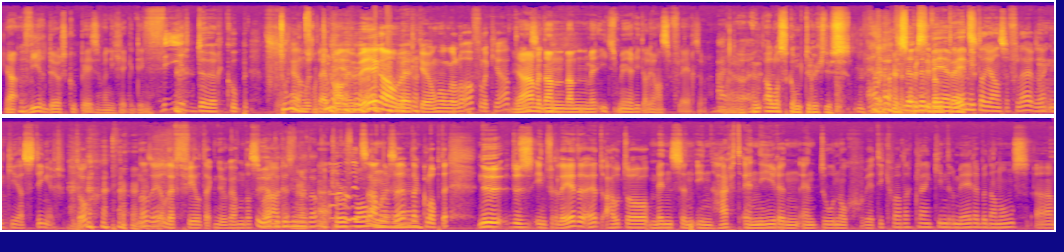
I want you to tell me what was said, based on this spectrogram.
Ja, Ja, vier deurs coupés en van die gekke dingen. Vier deurkoep. Toen Jij moest bij. BMW gaan werken, ongelooflijk. Ja, Ja, maar dan, dan met iets meer Italiaanse flair. Zo. Ah, ja. Maar, Ja, en alles komt terug, dus. Eigenlijk, is een, BMW met Italiaanse flair is eigenlijk een Kia Stinger, toch? dat is heel left field dat ik nu ga, maar dat is Ja, waar. dat hè. is inderdaad dat curveball. is iets anders, maar, hè? eh, dat klopt. Hè. Nu, dus in het verleden, hè, de auto, mensen in hart en nieren en toen nog, weet ik wat, dat kleinkinderen meer hebben dan ons. Ehm,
